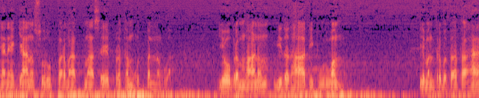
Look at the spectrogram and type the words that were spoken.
यानी ज्ञान स्वरूप परमात्मा से प्रथम उत्पन्न हुआ। यो ब्रह्मांडम विदधाति पूर्वम। ये मंत्र बताता है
